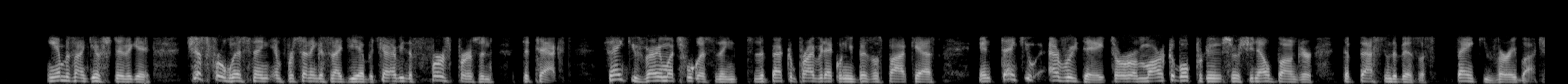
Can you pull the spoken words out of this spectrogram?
Amazon gift certificate just for listening and for sending us an idea, but you got to be the first person to text. Thank you very much for listening to the Becker Private Equity Business Podcast. And thank you every day to a remarkable producer, Chanel Bunger, the best in the business. Thank you very much.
